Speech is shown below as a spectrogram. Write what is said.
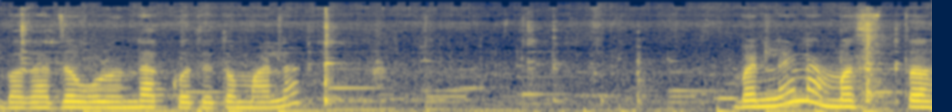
बघा जवळून दाखवते तुम्हाला. बनलंय ना मस्त.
